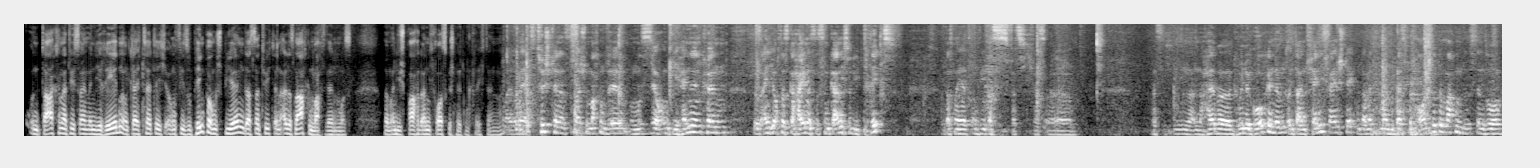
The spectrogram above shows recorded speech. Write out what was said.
Und da kann natürlich sein, wenn die reden und gleichzeitig irgendwie so Ping-Pong spielen, dass natürlich dann alles nachgemacht werden muss, weil man die Sprache dann nicht rausgeschnitten kriegt. Dann, ne? Weil wenn man jetzt Tischtennis zum Beispiel machen will, man muss es ja auch irgendwie handeln können. Das ist eigentlich auch das Geheimnis. Das sind gar nicht so die Tricks, dass man jetzt irgendwie was, was ich, was, äh, was ich, eine, halbe grüne Gurke nimmt und da einen Pfennig reinsteckt und damit kann man die besten Frauenschritte machen. Das ist dann so,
